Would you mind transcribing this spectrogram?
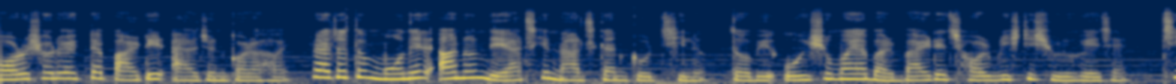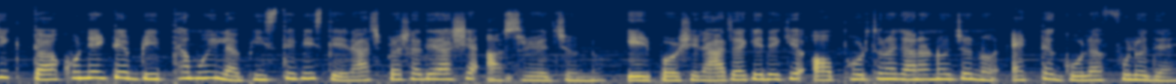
বড়সড় একটা পার্টির আয়োজন করা হয়। রাজা তো মনের আনন্দে আজকে নাচ গান করছিল। তবে ওই সময় আবার বাইরে ঝড় বৃষ্টি শুরু হয়ে যায়। ঠিক তখন একটা বৃদ্ধা মহিলা ভিজতে ভিজতে রাজপ্রাসাদে আসে আশ্রয়ের জন্য। এরপর সে রাজাকে দেখে অভ্যর্থনা জানানোর জন্য একটা গোলাপ ফুলও দেয়।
